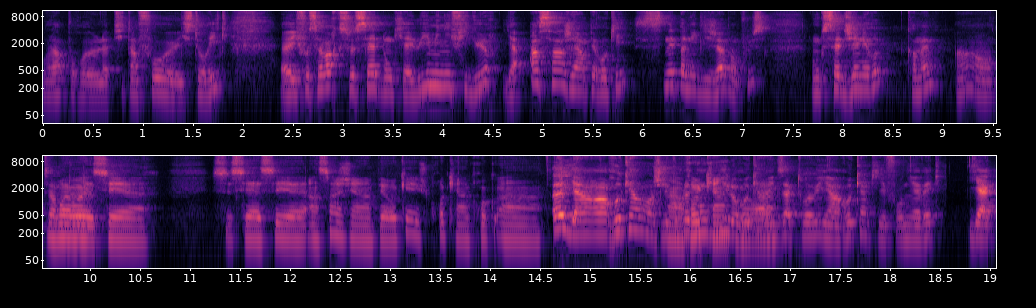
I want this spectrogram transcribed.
voilà pour euh, la petite info euh, historique. Euh, il faut savoir que ce set, donc il y a 8 mini-figures, il y a un singe et un perroquet, ce n'est pas négligeable en plus. Donc set généreux quand même, hein, en termes Ouais, de... ouais, c'est. euh, c'est assez. euh, Un singe et un perroquet, et je crois qu'il y a un croco. Un... Ah, il y a un requin, je l'ai complètement requin, oublié, le requin, exact. Ouais, oui, il y a un requin qui est fourni avec. Il y a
